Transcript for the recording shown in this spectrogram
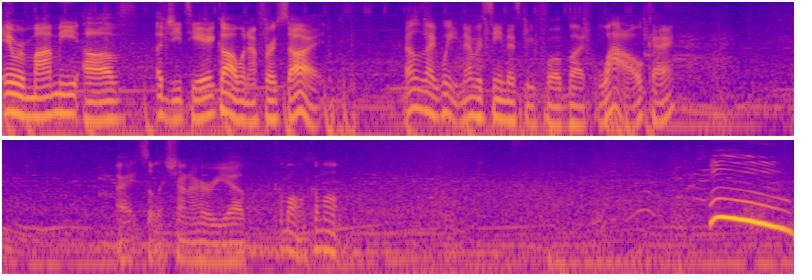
it reminded me of a GTA car when I first saw it. I was like, wait, never seen this before, but wow, okay. All right, so let's try to hurry up. Come on, come on. Woo!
